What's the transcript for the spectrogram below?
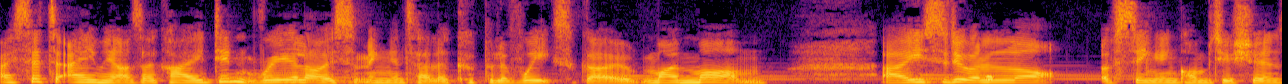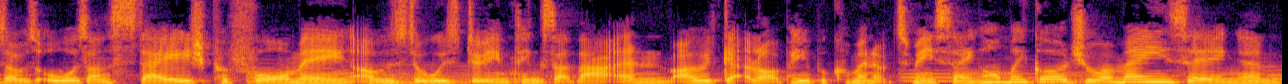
I said to Amy, I was like, I didn't realize something until a couple of weeks ago. My mum, I used to do a lot of singing competitions. I was always on stage performing. I was always doing things like that. And I would get a lot of people coming up to me saying, Oh my God, you're amazing. And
